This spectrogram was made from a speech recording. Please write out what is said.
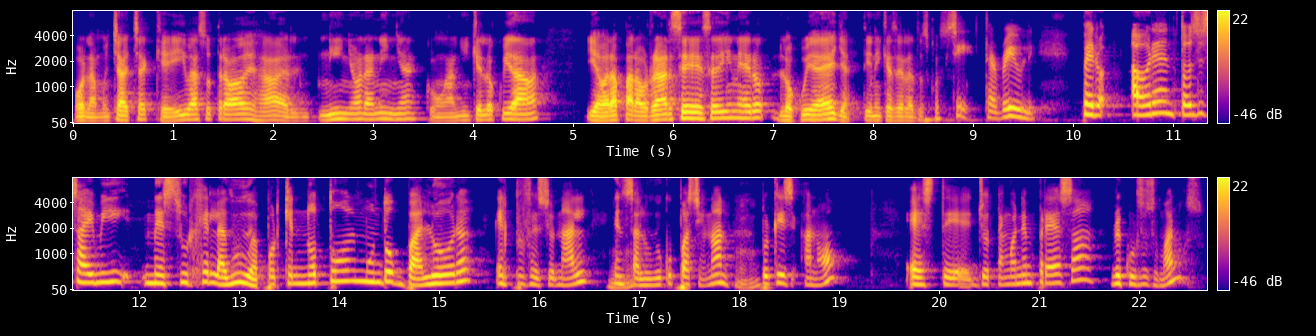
o la muchacha que iba a su trabajo, dejaba al niño o la niña con alguien que lo cuidaba y ahora para ahorrarse ese dinero lo cuida ella. Tiene que hacer las dos cosas. Sí, terrible. Pero ahora entonces a mí me surge la duda porque no todo el mundo valora el profesional en salud ocupacional porque dice, ah, no, este, yo tengo una empresa recursos humanos,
